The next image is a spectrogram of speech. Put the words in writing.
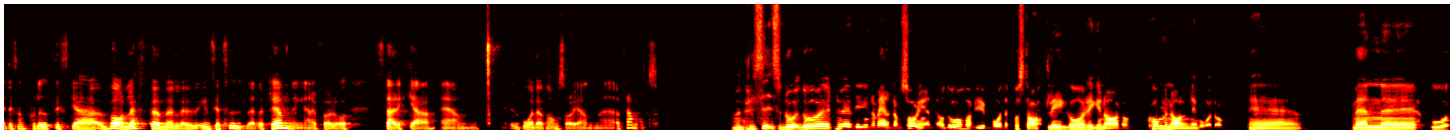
eh, liksom, politiska vallöften eller initiativ eller förändringar för att stärka ehm, vården och omsorgen eh, framåt? Men precis, då, då, nu är vi inom äldreomsorgen och då har vi ju både på statlig och regional och kommunal nivå. Då. Eh, men eh, och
